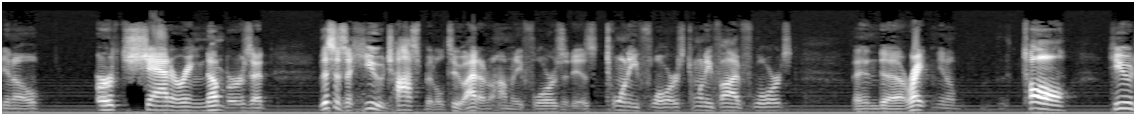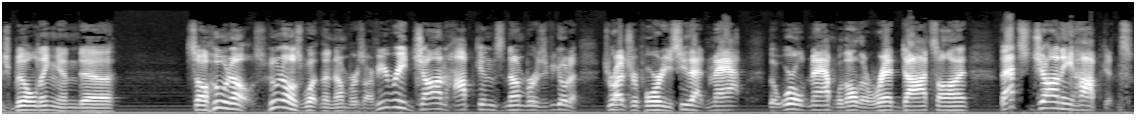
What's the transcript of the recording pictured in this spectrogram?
you know, earth shattering numbers at this is a huge hospital too. I don't know how many floors it is. 20 floors, 25 floors. And uh, right, you know, tall, huge building and uh, so who knows? Who knows what the numbers are? If you read John Hopkins' numbers, if you go to Drudge Report, you see that map, the world map with all the red dots on it. That's Johnny Hopkins.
